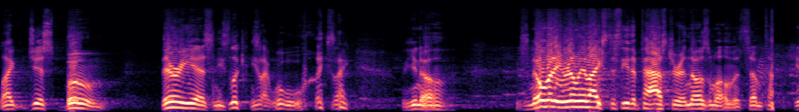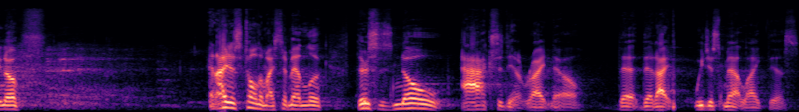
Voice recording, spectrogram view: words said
like just boom. There he is, and he's looking, he's like, whoa, he's like, you know, nobody really likes to see the pastor in those moments sometimes, you know. And I just told him, I said, man, look, this is no accident right now that, that I, we just met like this.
